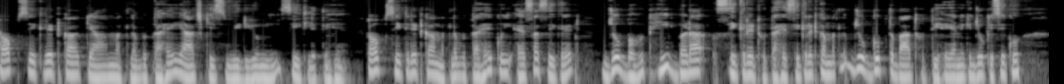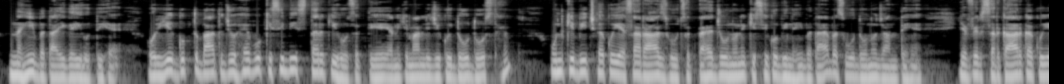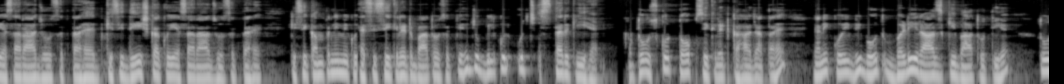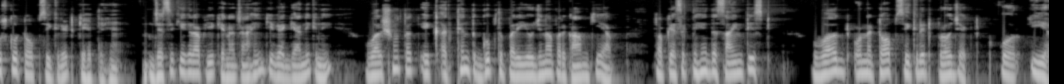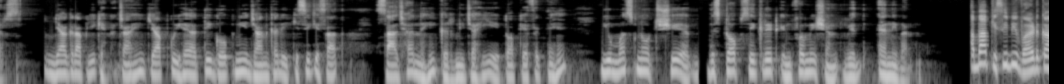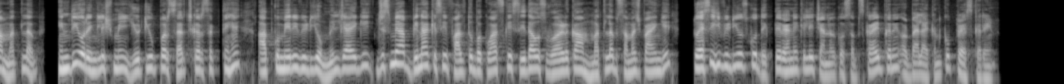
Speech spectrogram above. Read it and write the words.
Top secret का क्या मतलब होता है? ये आज की इस वीडियो में सीख लेते हैं। टॉप सीक्रेट का मतलब होता है कोई ऐसा सीक्रेट जो बहुत ही बड़ा सीक्रेट होता है। सीक्रेट का मतलब जो गुप्त बात होती है, यानी कि जो किसी को नहीं बताई गई होती है। और ये गुप्त बात जो है, वो किसी भी स्तर की हो सकती है। यानी कि मान लीजिए कोई दो दोस्त हैं, उनके बीच का कोई ऐसा राज हो सकता है जो उन्होंने किसी को भी नहीं बताया, बस वो दोनों जानते हैं। या फिर सरकार का कोई ऐसा राज हो सकता है, किसी देश का कोई ऐसा राज हो सकता है। किसी कंपनी में कोई ऐसी सीक्रेट बात हो सकती है जो बिल्कुल उच्च स्तर की है तो उसको टॉप सीक्रेट कहा जाता है। यानी कोई भी बहुत बड़ी राज की बात होती है तो उसको टॉप सीक्रेट कहते हैं। जैसे कि अगर आप ये कहना चाहें कि वैज्ञानिक ने वर्षों तक एक अत्यंत गुप्त परियोजना पर काम किया तो आप कह सकते हैं, the scientist worked on a top secret project for years या अगर आप ये कहना चाहें कि आपको यह अति गोपनीय जानकारी किसी के साथ साझा नहीं करनी चाहिए तो आप कह सकते हैं you must not share this top secret information with any अब आप किसी भी वर्ड का मतलब हिंदी और इंग्लिश में यूट्यूब पर सर्च कर सकते हैं। आपको मेरी वीडियो मिल जाएगी, जिसमें आप बिना किसी फालतू बकवास के सीधा उस वर्ड का मतलब समझ पाएँगे। तो ऐसी ही वीडियोस को देखते रहने के लिए चैनल को सब्सक्राइब करें और बेल आइकन को प्रेस करें।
